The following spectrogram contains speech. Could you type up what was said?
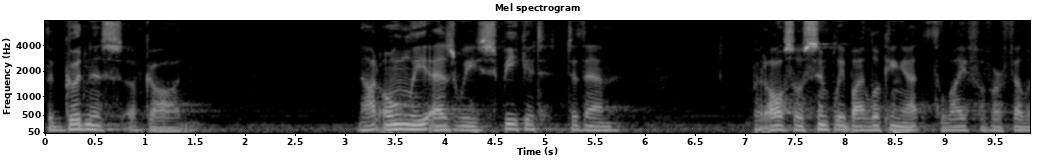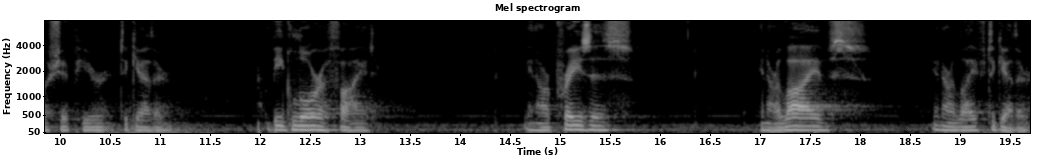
the goodness of God, not only as we speak it to them, but also simply by looking at the life of our fellowship here together. Be glorified in our praises, in our lives, in our life together.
